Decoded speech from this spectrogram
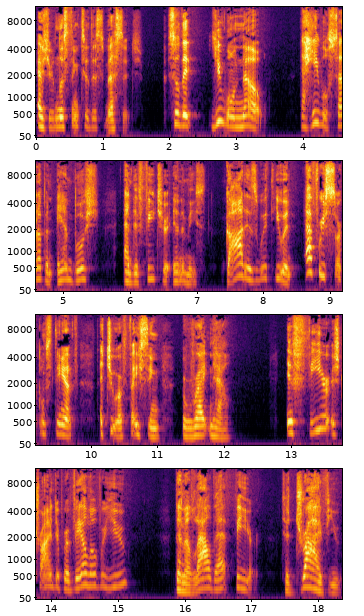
as you're listening to this message so that you will know that He will set up an ambush and defeat your enemies. God is with you in every circumstance that you are facing right now. If fear is trying to prevail over you, then allow that fear to drive you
